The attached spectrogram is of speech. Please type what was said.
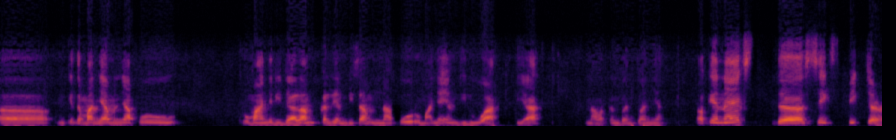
uh, mungkin temannya menyapu rumahnya di dalam kalian bisa menapu rumahnya yang di luar gitu ya menawarkan bantuannya. Oke okay, next the sixth picture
